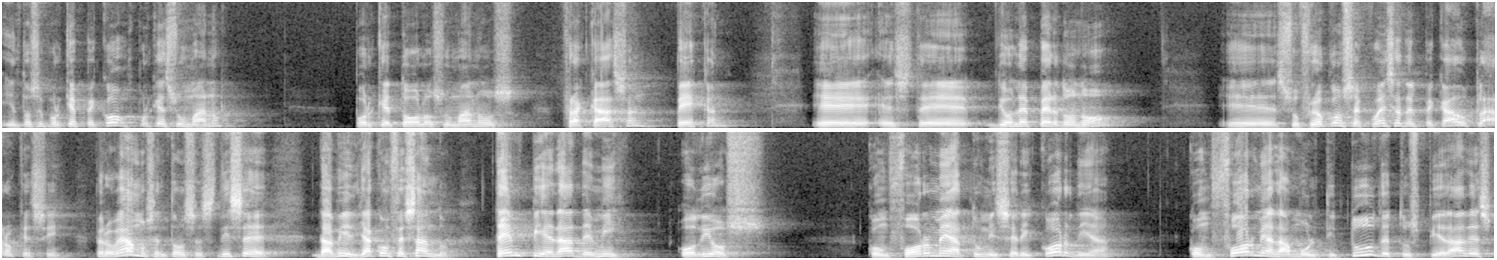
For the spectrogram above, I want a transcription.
¿y entonces por qué pecó? Porque es humano. Porque todos los humanos fracasan, pecan. Eh, este, Dios le perdonó. Eh, ¿Sufrió consecuencias del pecado? Claro que sí. Pero veamos entonces, dice David, ya confesando, ten piedad de mí, oh Dios, conforme a tu misericordia, conforme a la multitud de tus piedades,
